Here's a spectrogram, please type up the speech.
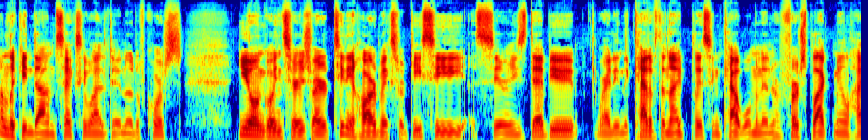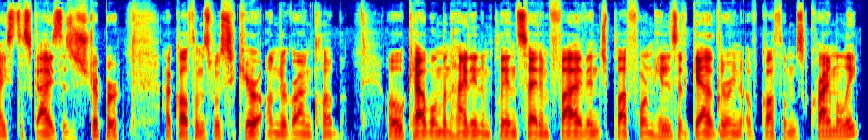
and looking damn sexy while doing it, of course. New ongoing series writer Tini Howard makes her DC series debut, writing The Cat of the Night, placing Catwoman in her first blackmail heist disguised as a stripper at Gotham's most secure underground club. Oh, Catwoman hiding in plain sight in five inch platform heels at the gathering of Gotham's crime elite,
